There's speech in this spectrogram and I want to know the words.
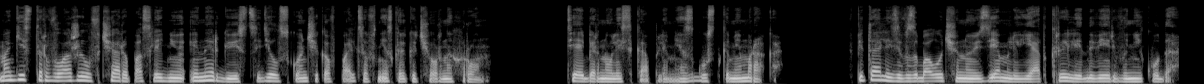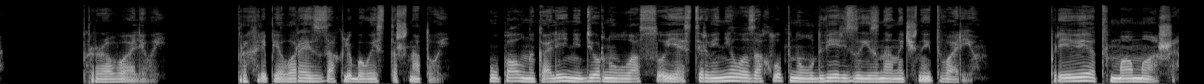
Магистр вложил в чары последнюю энергию и сцедил с кончиков пальцев несколько черных рун. Те обернулись каплями, с густками мрака. Впитались в заболоченную землю и открыли дверь в никуда. «Проваливай», — прохрипел Райс, захлебываясь тошнотой. Упал на колени, дернул лассо и остервенело захлопнул дверь за изнаночной тварью. «Привет, мамаша»,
